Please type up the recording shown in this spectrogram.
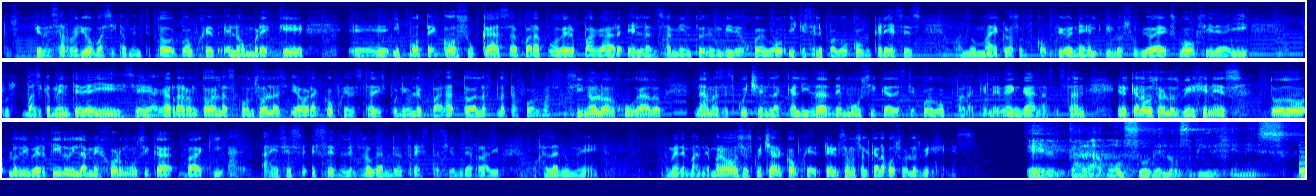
pues, que desarrolló básicamente todo Cophead el hombre que eh, hipotecó su casa para poder pagar el lanzamiento de un videojuego y que se le pagó con creces cuando Microsoft confió en él y lo subió a Xbox y de ahí pues básicamente de ahí se agarraron todas las consolas y ahora Cophead está disponible para todas las plataformas. Si no lo han jugado, nada más escuchen la calidad de música de este juego para que le den ganas. Están en el Calabozo de los Vírgenes, todo lo divertido y la mejor música va aquí. Ah, ese, ese es el eslogan de otra estación de radio. Ojalá no me, no me demanden. Bueno, vamos a escuchar Cophead. Regresamos al Calabozo de los Vírgenes. El Calabozo de los Vírgenes.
